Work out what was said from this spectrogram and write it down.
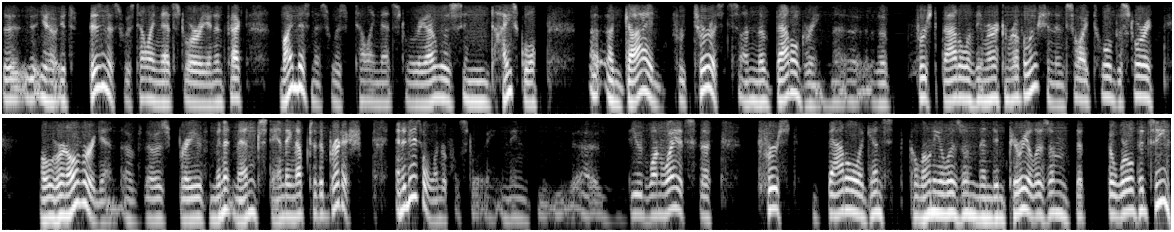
the, you know, its business was telling that story. And in fact, my business was telling that story. I was in high school, a, a guide for tourists on the battle green, uh, the first battle of the American Revolution. And so I told the story over and over again of those brave Minutemen standing up to the British. And it is a wonderful story. I mean, uh, viewed one way, it's the first battle against colonialism and imperialism that the world had seen.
